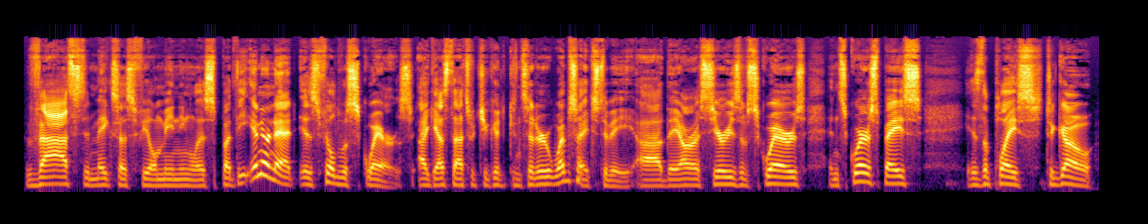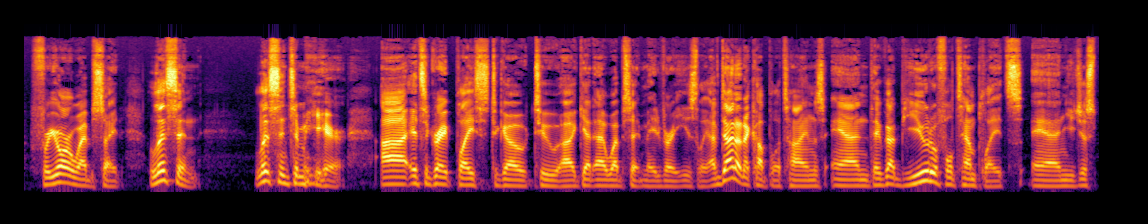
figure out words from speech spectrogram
vast, it makes us feel meaningless, but the internet is filled with squares. I guess that's what you could consider websites to be. Uh, they are a series of squares, and Squarespace is the place to go for your website. Listen, listen to me here. Uh, it's a great place to go to uh, get a website made very easily. I've done it a couple of times, and they've got beautiful templates, and you just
